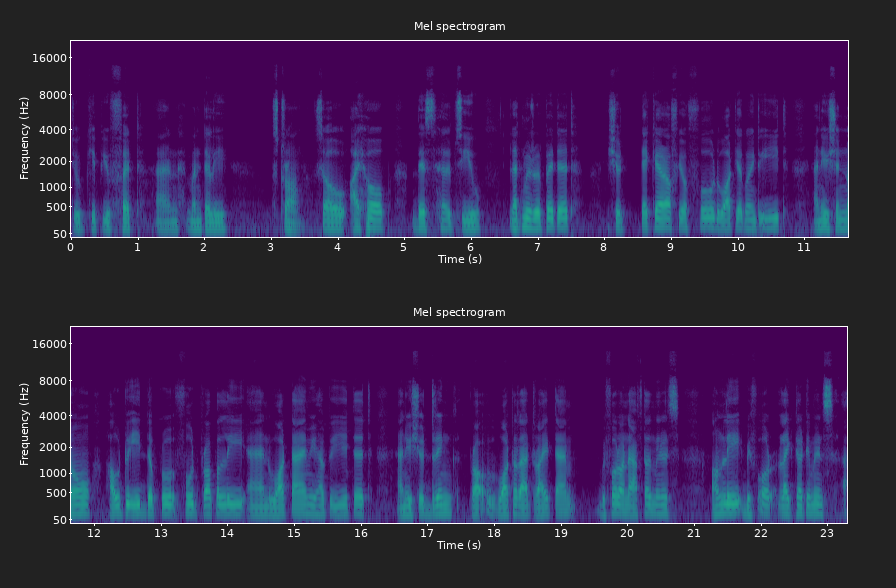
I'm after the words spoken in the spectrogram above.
to keep you fit and mentally strong. So I hope this helps you. Let me repeat it. You should take care of your food, what you're going to eat, and you should know how to eat the pro- food properly and what time you have to eat it. And you should drink pro- water at right time before and after meals only before like 30 minutes uh,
